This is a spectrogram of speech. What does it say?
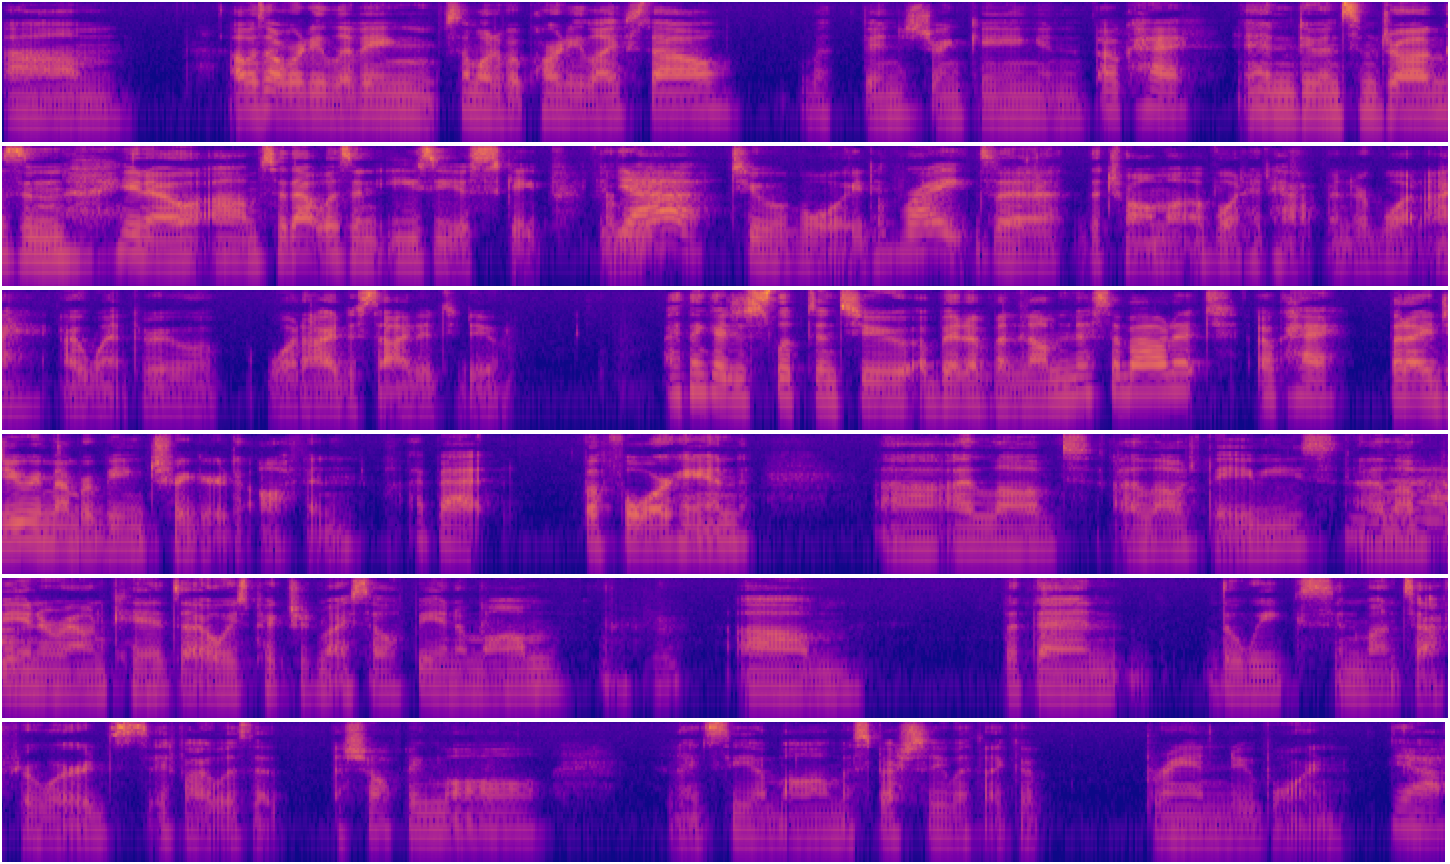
Um, I was already living somewhat of a party lifestyle with binge drinking and Okay. and doing some drugs and you know um, so that was an easy escape for Yeah. me to avoid Right. the the trauma of what had happened or what I, I went through what I decided to do I think I just slipped into a bit of a numbness about it Okay. but I do remember being triggered often I bet. beforehand uh, I loved I loved babies I loved being around kids I always pictured myself being a mom um, but then the weeks and months afterwards if I was at a shopping mall and I'd see a mom especially with like a brand newborn. Yeah.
